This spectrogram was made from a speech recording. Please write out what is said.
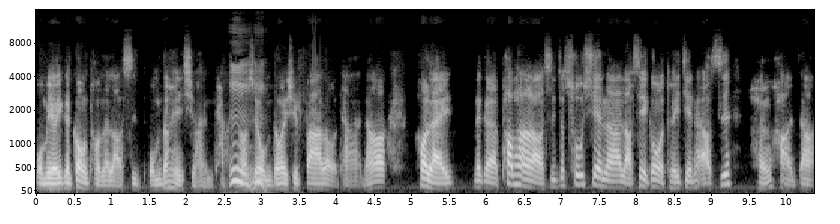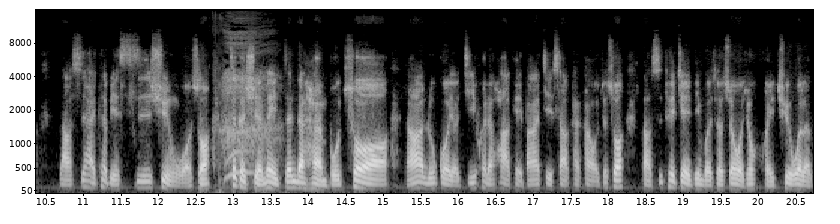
我们有一个共同的老师，我们都很喜欢他，然后所以我们都会去 follow 他。然后后来那个泡泡的老师就出现了，老师也跟我推荐他，老师很好，你知道，老师还特别私讯我说 这个学妹真的很不错哦，然后如果有机会的话，可以帮他介绍看看。我就说老师推荐一定不错，所以我就回去问了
